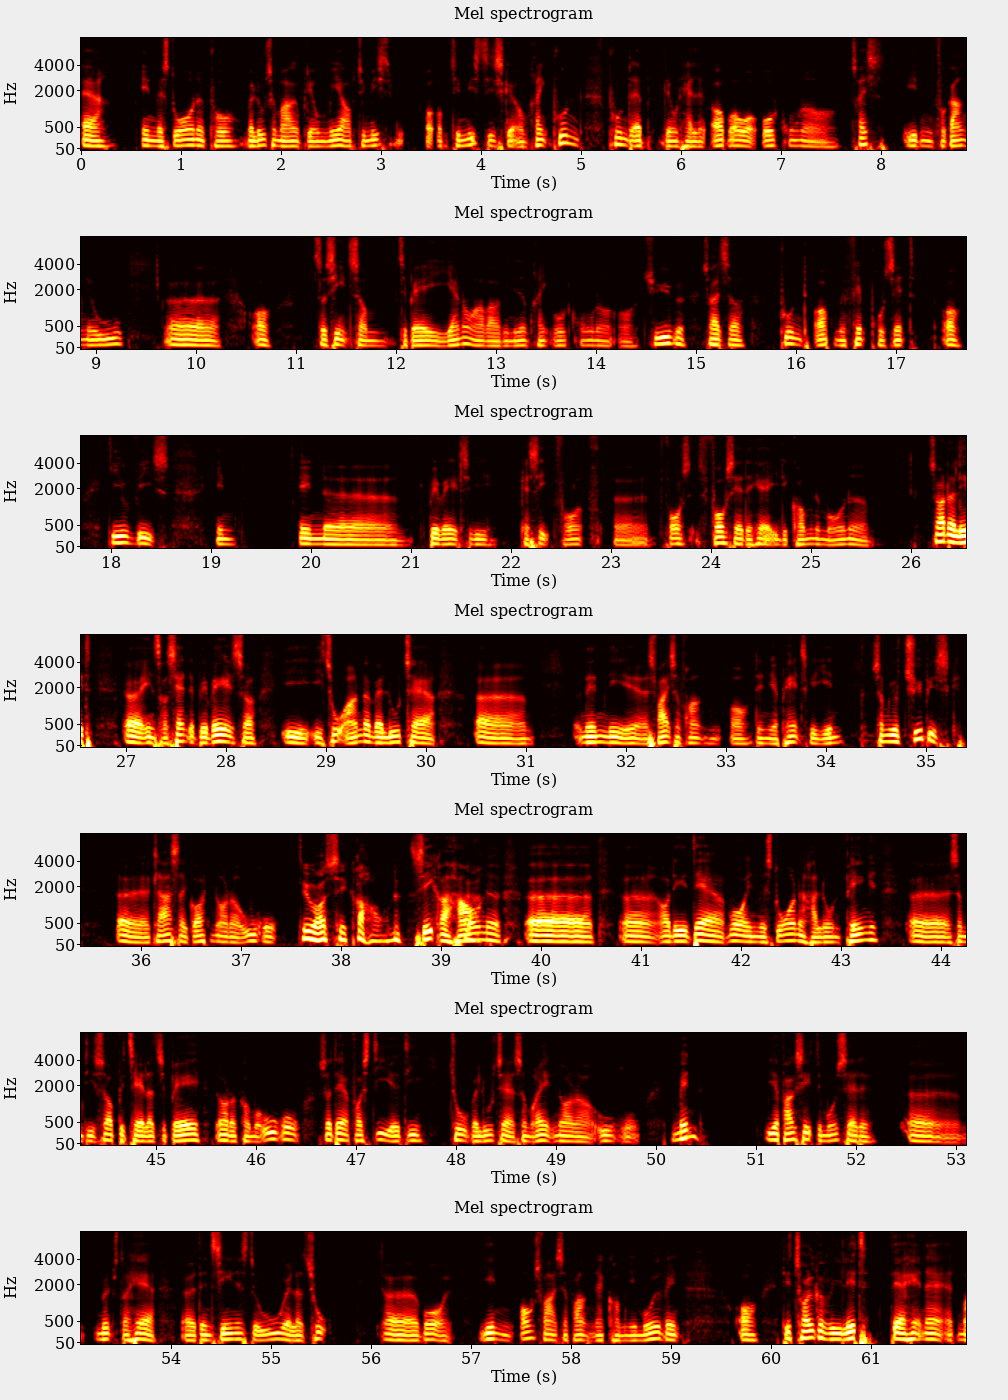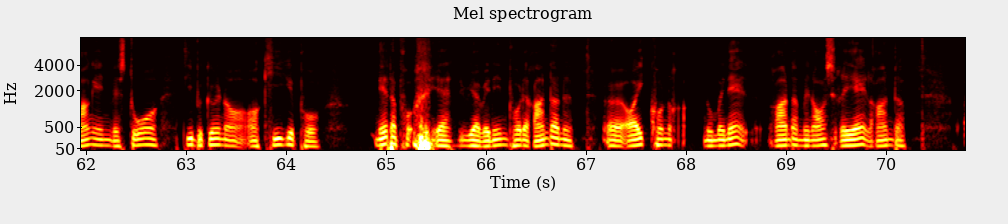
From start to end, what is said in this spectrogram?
er investorerne på valutamarkedet blevet mere optimistiske, optimistiske omkring pund. Pund er blevet halvet op over 8 kroner og 60 i den forgangne uge. Øh, og så sent som tilbage i januar var vi nede omkring 8 kroner og 20, så altså pund op med 5 procent. Og givetvis en, en øh, bevægelse, vi kan se for, øh, for, fortsætte her i de kommende måneder. Så er der lidt øh, interessante bevægelser i, i to andre valutaer, øh, nemlig øh, Schweizerfranken og den japanske yen, som jo typisk øh, klarer sig godt, når der er uro. Det er jo også sikre havne. Sikre havne, ja. øh, øh, og det er der, hvor investorerne har lånt penge, øh, som de så betaler tilbage, når der kommer uro. Så derfor stiger de to valutaer som regel, når der er uro. Men vi har faktisk set det modsatte øh, mønster her øh, den seneste uge eller to, øh, hvor yenen og Schweizerfranken er kommet i modvind. Og det tolker vi lidt derhen af, at mange investorer de begynder at kigge på netop på, ja, vi har været inde på det, renterne, øh, og ikke kun nominal renter, men også real renter.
